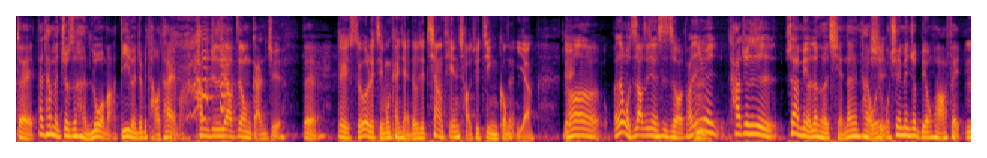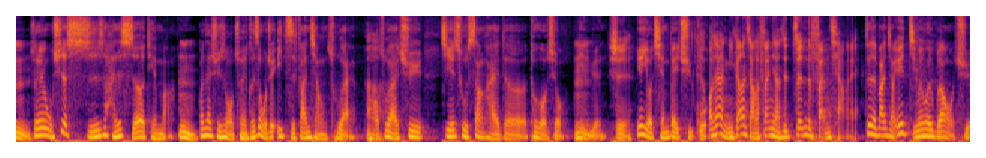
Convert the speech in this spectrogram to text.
对，但他们就是很弱嘛，第一轮就被淘汰嘛，他们就是要这种感觉，对。对，所有的节目看起来都是像天朝去进贡一样。然后，反正我知道这件事之后，反正因为他就是虽然没有任何钱，但是他我我去那边就不用花费，嗯。所以我去了十还是十二天嘛，嗯。关在选手村，可是我就一直翻墙出来，跑出来去接触上海的脱口秀演员，是，因为有前辈去过，好像你刚刚讲的翻墙是真的翻墙哎、真的翻墙，因为警卫会不让我去，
